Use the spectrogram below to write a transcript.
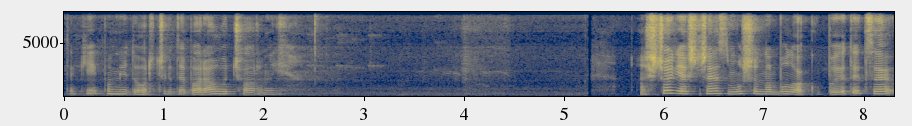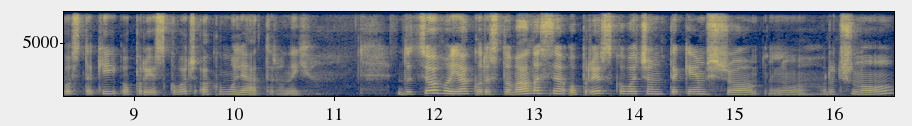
Такий помідорчик, де бараво чорний. А що я ще змушена була купити, це ось такий оприскувач акумуляторний. До цього я користувалася оприскувачем таким, що ну, ручну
